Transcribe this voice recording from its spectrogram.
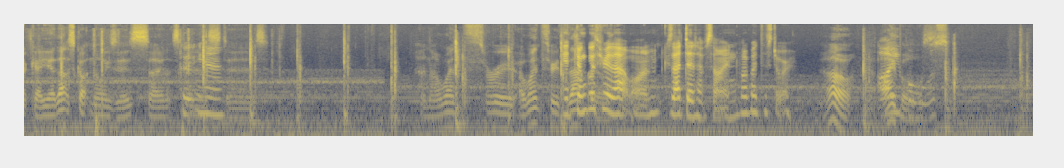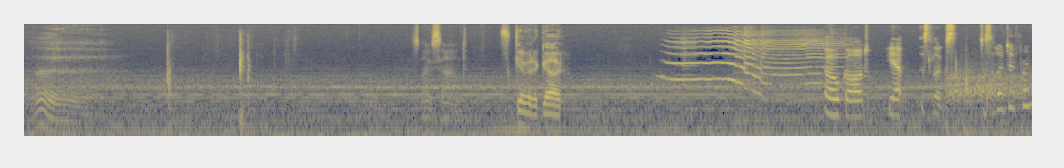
Okay, yeah, that's got noises, so let's go Good, yeah. downstairs. And I went through. I went through Yeah, that. don't go through that one, because that did have sound. What about this door? Oh, eyeballs. Eyeballs. Ugh. There's no sound. Let's give it a go. Oh god. Yep. This looks. Does it look different?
